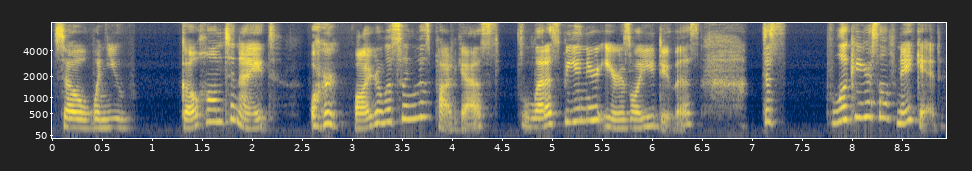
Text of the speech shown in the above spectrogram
So when you go home tonight or while you're listening to this podcast, let us be in your ears while you do this. Just look at yourself naked.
